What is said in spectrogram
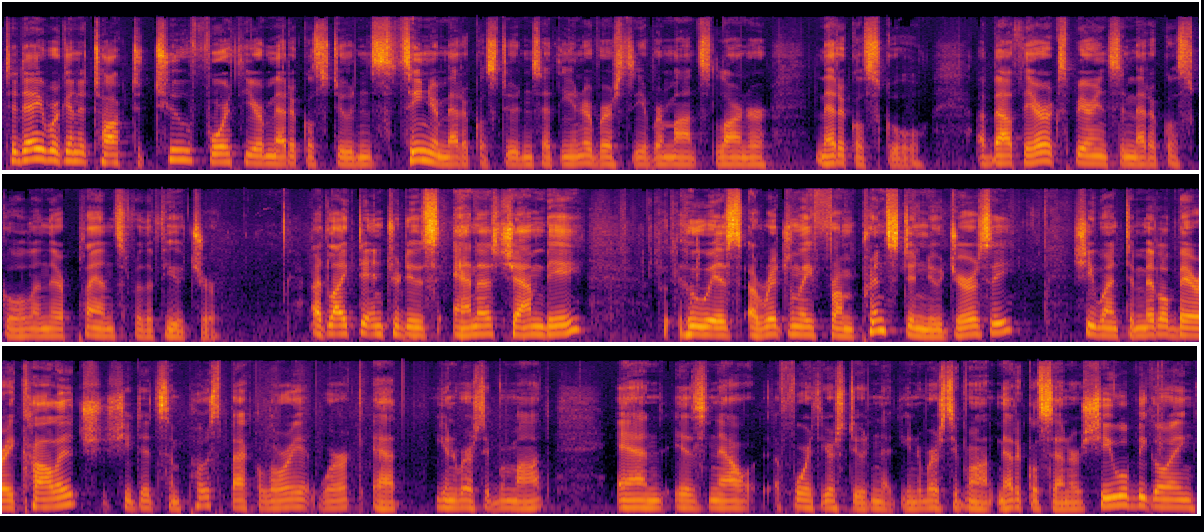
Today, we're going to talk to two fourth year medical students, senior medical students at the University of Vermont's Larner Medical School, about their experience in medical school and their plans for the future. I'd like to introduce Anna Chamby, who is originally from Princeton, New Jersey. She went to Middlebury College. She did some post-baccalaureate work at University of Vermont and is now a fourth year student at University of Vermont Medical Center. She will be going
